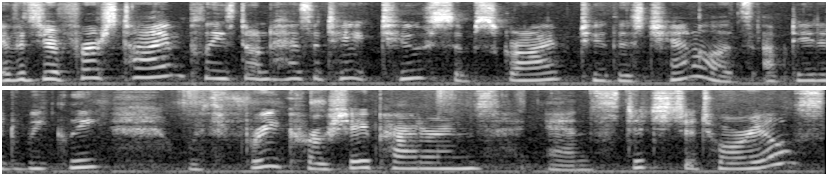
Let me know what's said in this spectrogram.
If it's your first time, please don't hesitate to subscribe to this channel. It's updated weekly with free crochet patterns and stitch tutorials.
